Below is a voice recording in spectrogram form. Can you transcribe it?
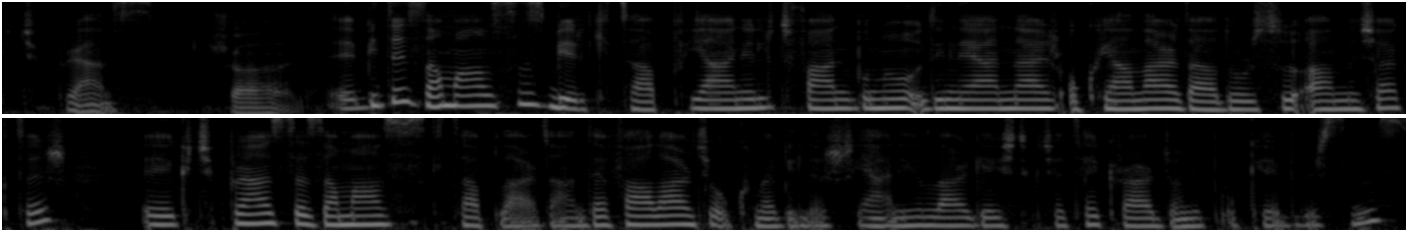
Küçük Prens. Şahane. E, Bir de zamansız bir kitap. Yani lütfen bunu dinleyenler, okuyanlar daha doğrusu anlayacaktır. E, Küçük Prens de zamansız kitaplardan defalarca okunabilir. Yani yıllar geçtikçe tekrar dönüp okuyabilirsiniz.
